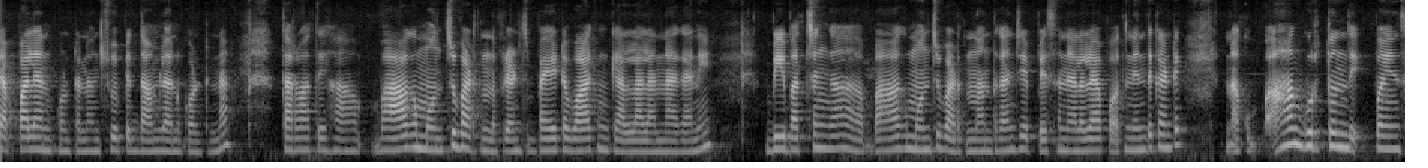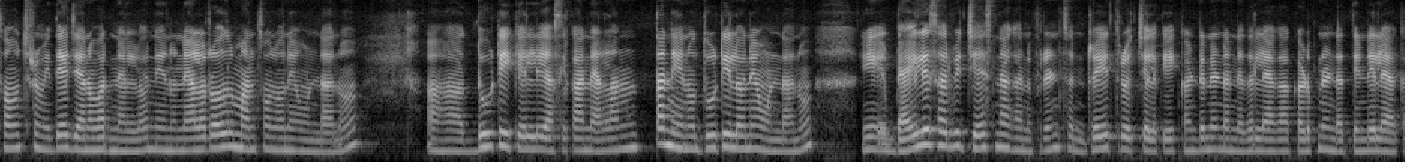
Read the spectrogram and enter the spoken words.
చెప్పాలి అనుకుంటున్నాను చూపిద్దాంలే అనుకుంటున్నా. తర్వాత బాగా మంచు పడుతుంది ఫ్రెండ్స్. బయట వాకింగ్కి వెళ్ళాలన్నా కానీ బీభత్సంగా బాగా మంచు పడుతుంది. అందుకని చెప్పేసి వెళ్ళలేకపోతున్నాను ఎందుకంటే నాకు బాగా గుర్తుంది పోయిన సంవత్సరం ఇదే జనవరి నెలలో నేను నెల రోజులు మంచంలోనే ఉండాను. డ్యూటీకి వెళ్ళి అసలు ఆ నెలంతా నేను డ్యూటీలోనే ఉండాను. డైలీ సర్వీస్ చేసినా కానీ ఫ్రెండ్స్ రైతు వచ్చేలకి కంటి నిండా నిద్రలేక కడుపు నిండా తిండి లేక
